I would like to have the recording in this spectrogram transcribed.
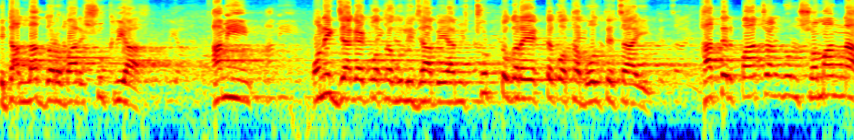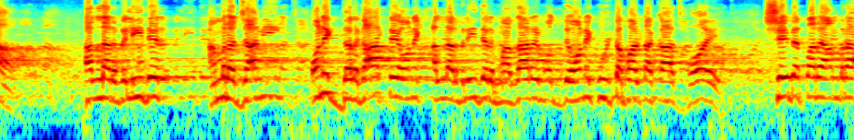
এটা আল্লাহর দরবারে শুকরিয়া। আমি অনেক জায়গায় কথাগুলি যাবে, আমি ছোট্ট করে একটা কথা বলতে চাই। হাতের পাঁচ আঙ্গুল সমান না? আল্লাহর ওলিদের আমরা জানি অনেক দরগাতে, অনেক আল্লাহর বলিদের মাজারের মধ্যে অনেক উল্টাপাল্টা কাজ হয়। সে ব্যাপারে আমরা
